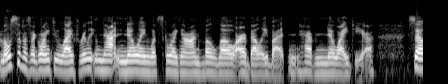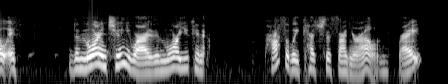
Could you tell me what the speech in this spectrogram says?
most of us are going through life really not knowing what's going on below our belly button, have no idea. So if the more in tune you are, the more you can possibly catch this on your own, right?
